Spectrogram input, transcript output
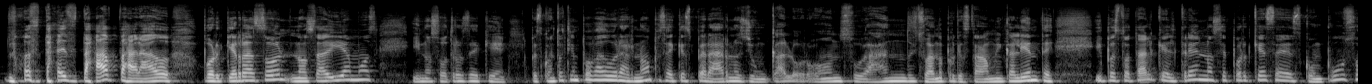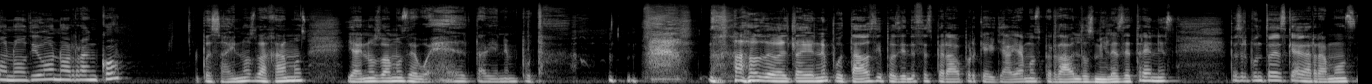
no está, está parado. ¿Por qué razón? No sabíamos. Y nosotros de que, pues cuánto tiempo va a durar, ¿no? Pues hay que esperarnos y un calorón sudando y sudando porque estaba muy caliente. Y pues total que el tren no sé por qué se descompuso, no dio, no arrancó pues ahí nos bajamos y ahí nos vamos de vuelta bien emputados. nos vamos de vuelta bien emputados y pues bien desesperados porque ya habíamos perdido los miles de trenes. Pues el punto es que agarramos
